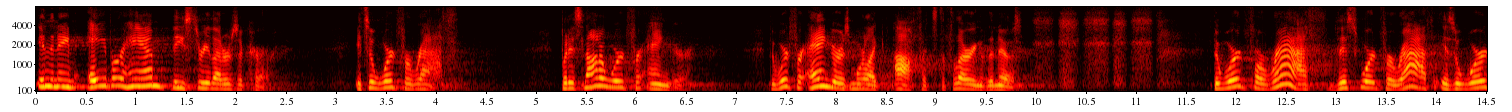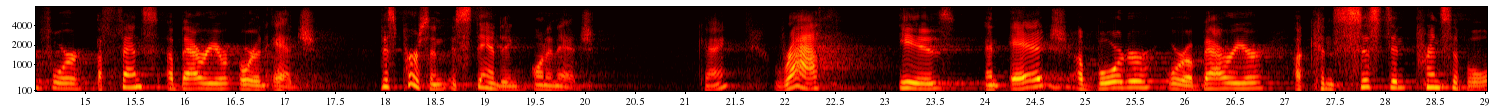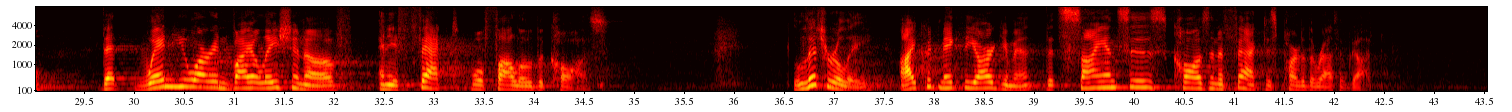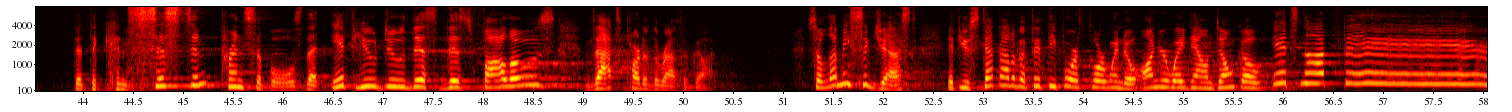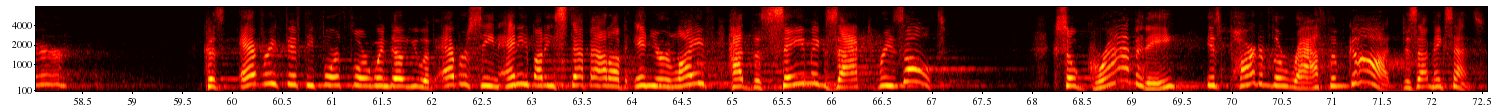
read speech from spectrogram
In the name Abraham, these three letters occur. It's a word for wrath, but it's not a word for anger. The word for anger is more like ah, off, it's the flaring of the nose. the word for wrath, this word for wrath, is a word for a fence, a barrier, or an edge. This person is standing on an edge. Okay? Wrath is an edge, a border, or a barrier a consistent principle that when you are in violation of, an effect will follow the cause. Literally, I could make the argument that science's cause and effect is part of the wrath of God. That the consistent principles that if you do this, this follows, that's part of the wrath of God. So let me suggest if you step out of a 54th floor window on your way down, don't go, it's not fair. Because every 54th floor window you have ever seen anybody step out of in your life had the same exact result. So gravity is part of the wrath of God. Does that make sense?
